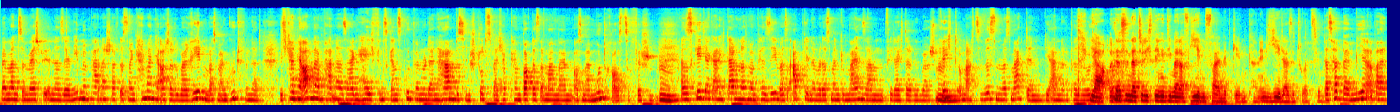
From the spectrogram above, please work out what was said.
wenn man zum Beispiel in einer sehr liebenden Partnerschaft ist, dann kann man ja auch darüber reden, was man gut findet. Ich kann ja auch meinem Partner sagen, hey, ich finde es ganz gut, wenn du dein Haar ein bisschen stutzt, weil ich habe keinen Bock, das immer meinem, aus meinem Mund rauszufischen. Mhm. Also es geht ja gar nicht darum, dass man per se was ablehnt, aber dass man gemeinsam vielleicht darüber spricht, mhm. um auch zu wissen, was mag denn die andere Person. Ja, und, und das sind natürlich Dinge, die man auf jeden Fall mitgeben kann, in jeder Situation. Das hat bei mir aber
